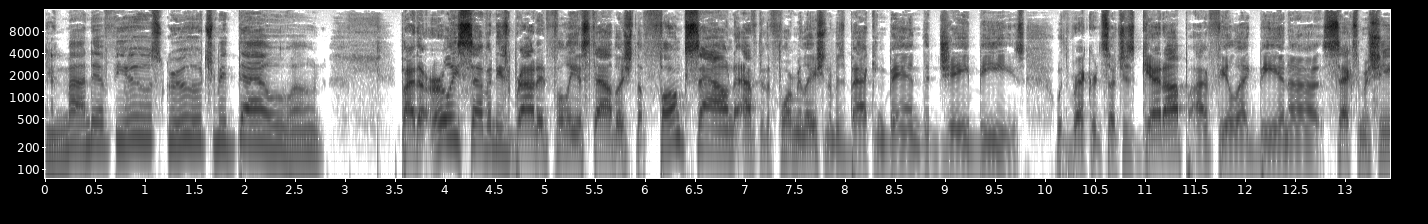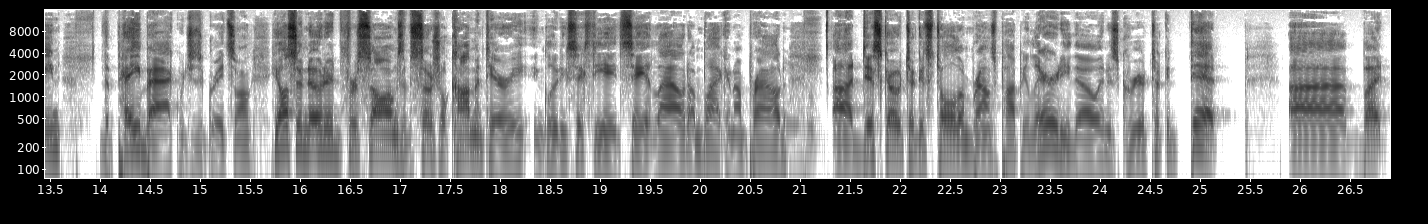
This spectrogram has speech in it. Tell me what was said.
You mind if you scrooge me down? By the early 70s, Brown had fully established the funk sound after the formulation of his backing band, the JBs, with records such as Get Up, I Feel Like Being a Sex Machine, The Payback, which is a great song. He also noted for songs of social commentary, including 68 Say It Loud, I'm Black and I'm Proud. Uh, disco took its toll on Brown's popularity, though, and his career took a dip. Uh, but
